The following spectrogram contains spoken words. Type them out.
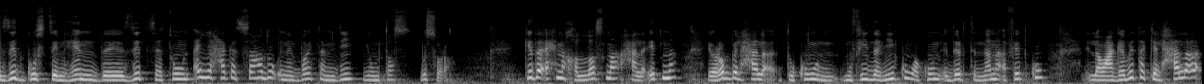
زيت جوز الهند زيت زيتون أي حاجة تساعده إن الفيتامين D يمتص بسرعة. كده إحنا خلصنا حلقتنا. يا رب الحلقة تكون مفيدة ليكم وأكون قدرت إن أنا أفيدكم. لو عجبتك الحلقة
